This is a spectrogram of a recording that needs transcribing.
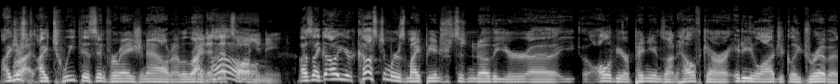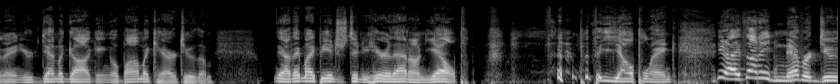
I just Right. I tweet this information out, and I was like, Right, and that's all oh. you need. I was like, oh, your customers might be interested to know that your uh, all of your opinions on healthcare are ideologically driven, and you're demagoguing Obamacare to them. Yeah, they might be interested to hear that on Yelp. Put the Yelp link. You know, I thought I'd never do.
